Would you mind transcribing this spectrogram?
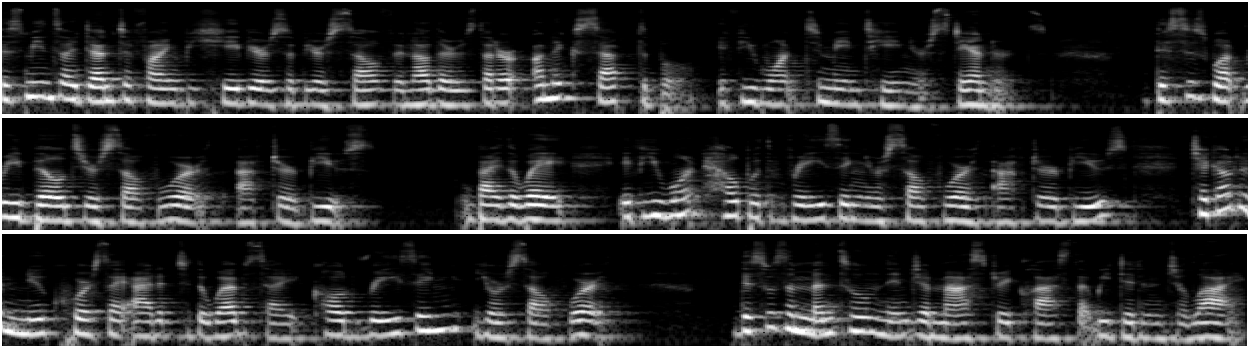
This means identifying behaviors of yourself and others that are unacceptable if you want to maintain your standards. This is what rebuilds your self worth after abuse. By the way, if you want help with raising your self worth after abuse, check out a new course I added to the website called Raising Your Self Worth. This was a mental ninja mastery class that we did in July.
